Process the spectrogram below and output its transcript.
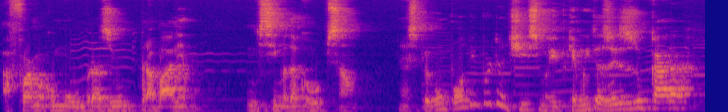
a forma como o Brasil trabalha em cima da corrupção. né? Você pegou um ponto importantíssimo aí, porque muitas vezes o cara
